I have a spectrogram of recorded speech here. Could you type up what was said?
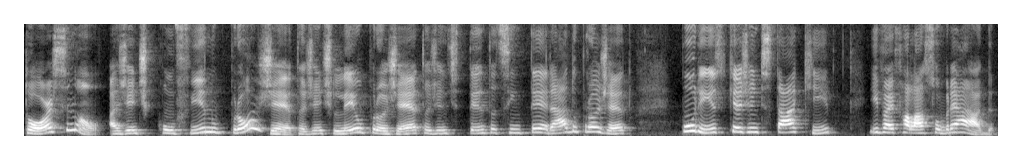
torce, não. A gente confia no projeto, a gente lê o projeto, a gente tenta se inteirar do projeto. Por isso que a gente está aqui e vai falar sobre a ADA,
